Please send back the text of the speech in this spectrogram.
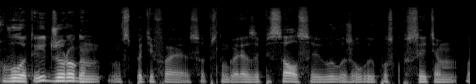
Вот, и Джо Роган в Spotify, собственно говоря, записался и выложил выпуск с этим э,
